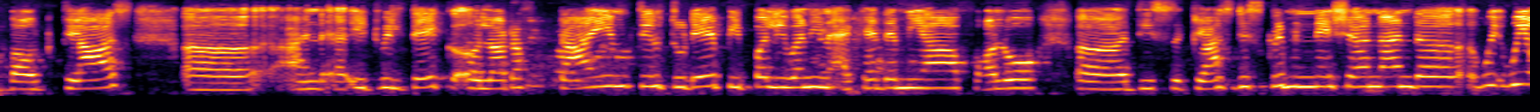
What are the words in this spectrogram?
about class uh, and uh, it will take a lot of time till today people even in academia follow uh, this class discrimination and uh, we, we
